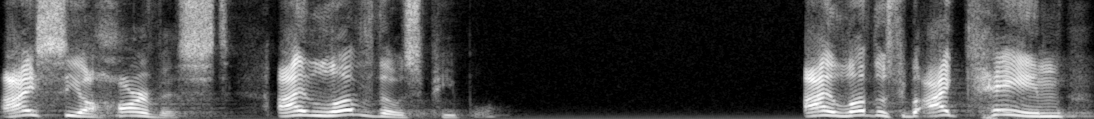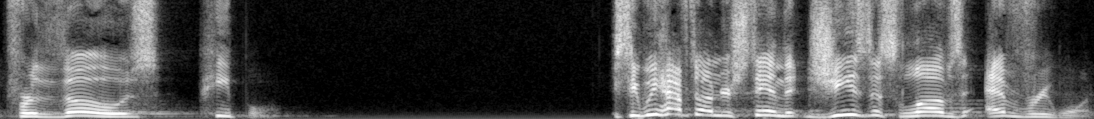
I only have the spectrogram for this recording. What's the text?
I see a harvest. I love those people. I love those people. I came for those people. You see, we have to understand that Jesus loves everyone.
